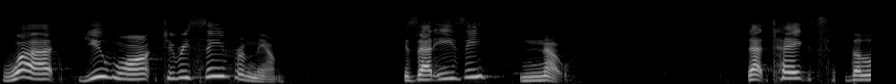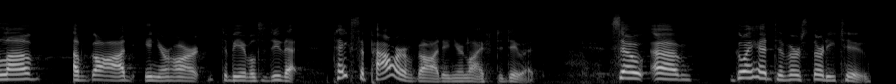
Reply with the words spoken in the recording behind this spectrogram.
what you want to receive from them. Is that easy? No. That takes the love of God in your heart to be able to do that. It takes the power of God in your life to do it. So um, go ahead to verse 32.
